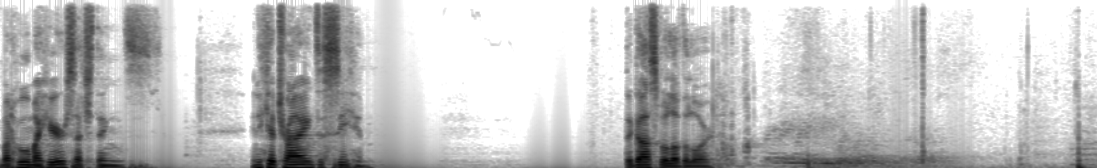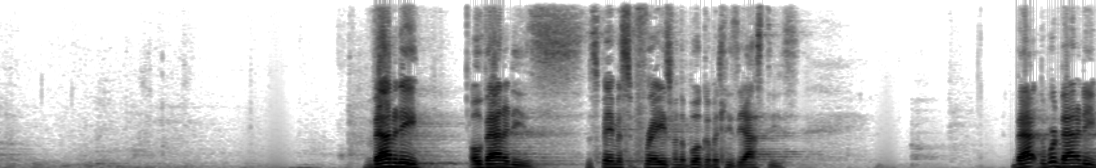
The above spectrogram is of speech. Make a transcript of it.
about whom I hear such things? And he kept trying to see him. The Gospel of the Lord. Vanity, oh vanities, this famous phrase from the book of Ecclesiastes. That the word vanity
